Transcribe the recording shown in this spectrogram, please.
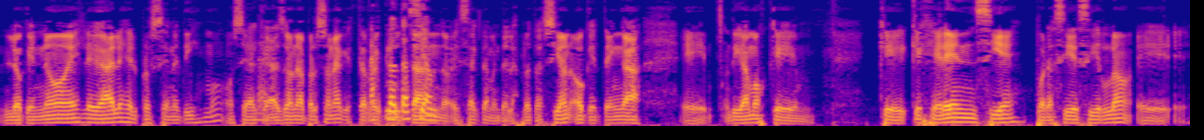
Lo que no es legal es el proxenetismo, o sea, claro. que haya una persona que esté la reclutando exactamente la explotación o que tenga, eh, digamos que, que, que, gerencie, por así decirlo, eh,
